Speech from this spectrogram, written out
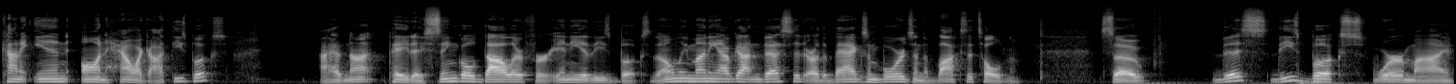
kind of in on how I got these books. I have not paid a single dollar for any of these books. The only money I've got invested are the bags and boards and the box that's holding them. So this these books were my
